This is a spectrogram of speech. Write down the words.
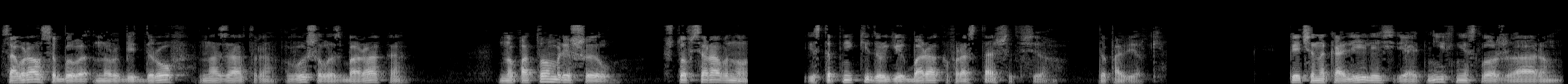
Собрался было нарубить дров на завтра, вышел из барака, но потом решил, что все равно истопники других бараков растащат все до поверки. Печи накалились, и от них несло жаром.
